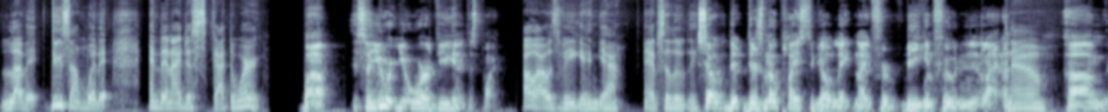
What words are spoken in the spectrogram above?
love it. Do something with it. And then I just got to work. Wow. So you were you were vegan at this point. Oh, I was vegan. Yeah, absolutely. So there, there's no place to go late night for vegan food in Atlanta. No. Um,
